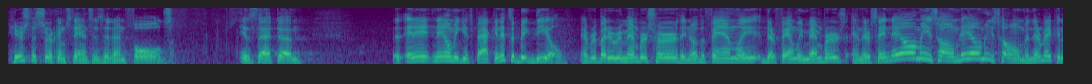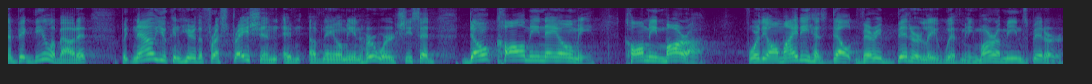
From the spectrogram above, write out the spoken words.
Here's the circumstances it unfolds is that um, Naomi gets back, and it's a big deal. Everybody remembers her. They know the family, their family members, and they're saying, Naomi's home, Naomi's home. And they're making a big deal about it but now you can hear the frustration of Naomi in her words. She said, Don't call me Naomi, call me Mara, For the Almighty has dealt very bitterly with me. Mara means bitter.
